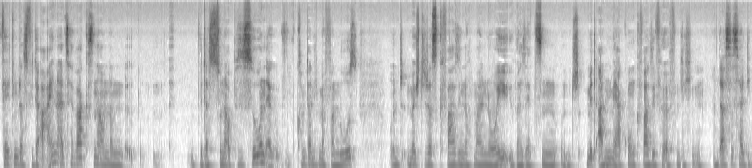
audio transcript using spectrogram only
fällt ihm das wieder ein als Erwachsener und dann wird das zu einer Opposition, er kommt da nicht mehr von los und möchte das quasi nochmal neu übersetzen und mit Anmerkungen quasi veröffentlichen. Das ist halt die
